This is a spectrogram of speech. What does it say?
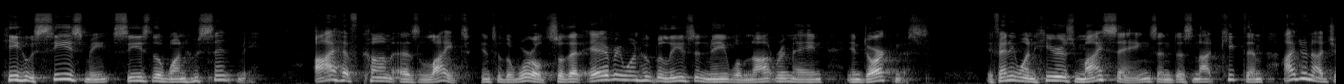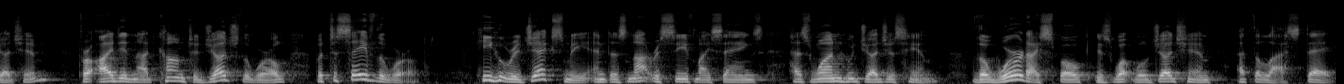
He who sees me sees the one who sent me. I have come as light into the world so that everyone who believes in me will not remain in darkness. If anyone hears my sayings and does not keep them, I do not judge him, for I did not come to judge the world, but to save the world. He who rejects me and does not receive my sayings has one who judges him. The word I spoke is what will judge him at the last day.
